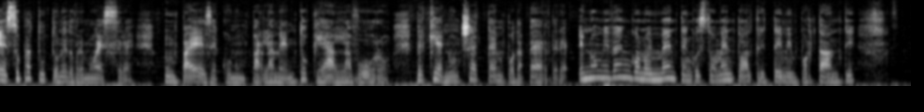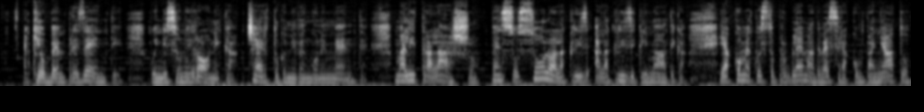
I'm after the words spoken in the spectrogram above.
e soprattutto noi dovremmo essere un paese con un Parlamento che ha lavoro, perché non c'è tempo da perdere e non mi vengono in mente in questo momento altri temi importanti che ho ben presenti, quindi sono ironica, certo che mi vengono in mente, ma li tralascio, penso solo alla crisi, alla crisi climatica e a come questo problema deve essere accompagnato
